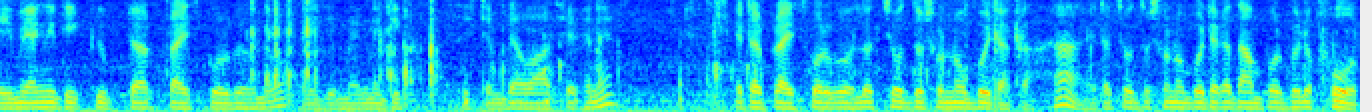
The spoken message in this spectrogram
এই ম্যাগনেটিক কিউবটার প্রাইস পড়বে হলো, এই যে ম্যাগনেটিক সিস্টেম দেওয়া আছে এখানে, এটার প্রাইস পড়বে হলো চোদ্দোশো নব্বই টাকা। হ্যাঁ এটা চোদ্দোশো নব্বই টাকা দাম পড়বে হলো ফোর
